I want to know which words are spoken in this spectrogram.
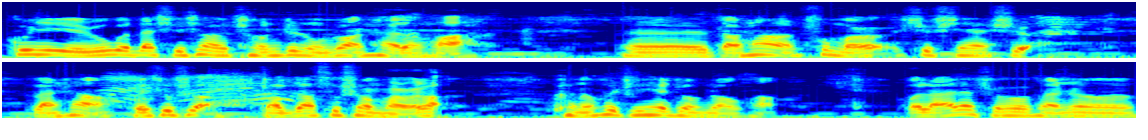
估计如果在学校成这种状态的话，呃，早上出门去实验室。晚上回宿舍找不到宿舍门了，可能会出现这种状况。我来的时候，反正，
